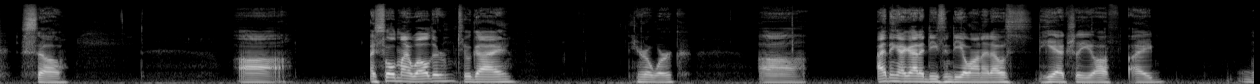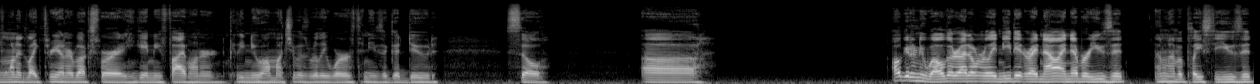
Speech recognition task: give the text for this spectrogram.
so, uh, I sold my welder to a guy here at work. Uh, I think I got a decent deal on it. I was he actually off. I wanted like 300 bucks for it. and he gave me 500 because he knew how much it was really worth and he's a good dude. So, uh, I'll get a new welder. I don't really need it right now. I never use it. I don't have a place to use it.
